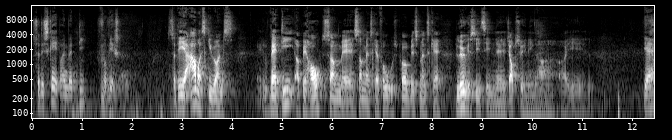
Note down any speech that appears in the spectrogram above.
så det skaber en værdi for virksomheden. Så det er arbejdsgiverens værdi og behov, som, øh, som man skal have fokus på, hvis man skal lykkes i sin øh, jobsøgning. Og, og i... Ja,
